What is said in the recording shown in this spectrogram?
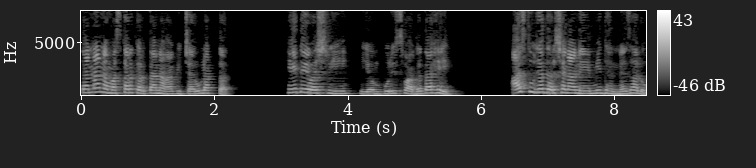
त्यांना नमस्कार करताना विचारू लागतात. हे देवश्री यमपुरी स्वागत आहे. आज तुझ्या दर्शनाने मी धन्य झालो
